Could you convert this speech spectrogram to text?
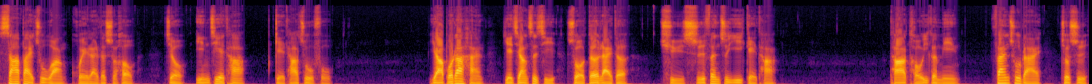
杀败诸王回来的时候，就迎接他，给他祝福。亚伯拉罕也将自己所得来的取十分之一给他。他头一个名翻出来就是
